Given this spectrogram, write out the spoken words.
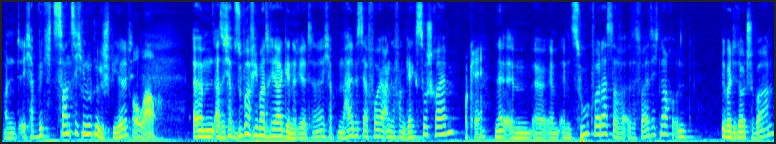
und ich habe wirklich 20 Minuten gespielt. Oh, wow. Ähm, also ich habe super viel Material generiert. Ne? Ich habe ein halbes Jahr vorher angefangen, Gags zu schreiben. Okay. Ne, im, äh, im, im, Zug war das, das weiß ich noch, und über die Deutsche Bahn.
